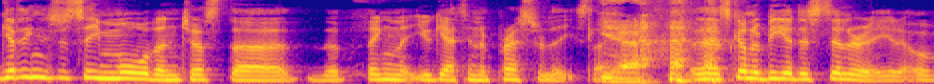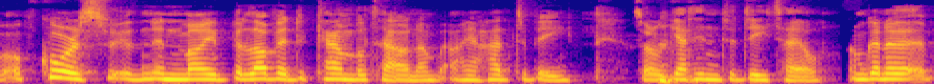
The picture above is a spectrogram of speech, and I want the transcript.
getting to see more than just the the thing that you get in a press release. Like, yeah, there's going to be a distillery. You know, of course, in, in, my beloved Campbeltown, I, I, had to be sort of get into detail. I'm going to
